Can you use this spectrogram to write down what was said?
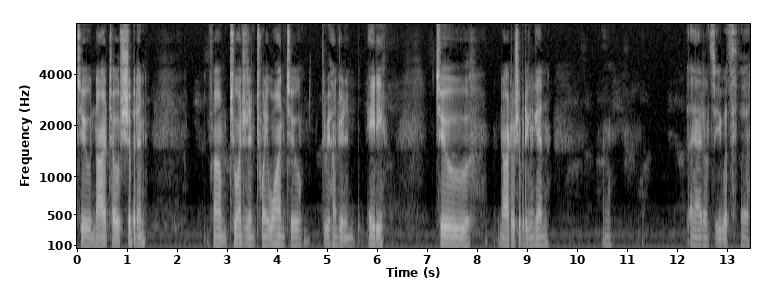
to Naruto Shippuden from 221 to 380 to Naruto Shippuden again. Oh. I don't see what's the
